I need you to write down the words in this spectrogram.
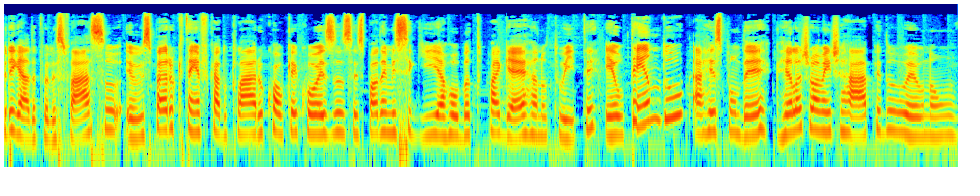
Obrigada pelo espaço. Eu espero que tenha ficado claro. Qualquer coisa, vocês podem me seguir, arroba Tupaguerra no Twitter. Eu tendo a responder relativamente rápido. Eu não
